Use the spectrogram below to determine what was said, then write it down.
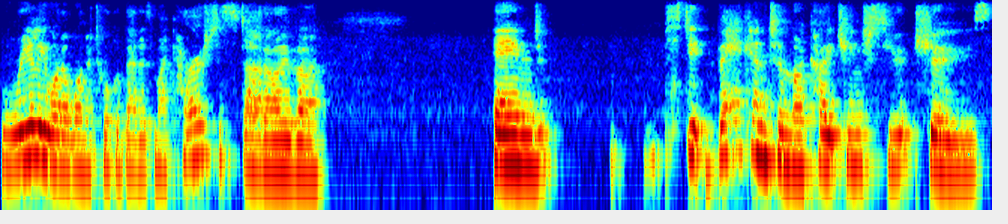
really, what I want to talk about is my courage to start over and step back into my coaching shoes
